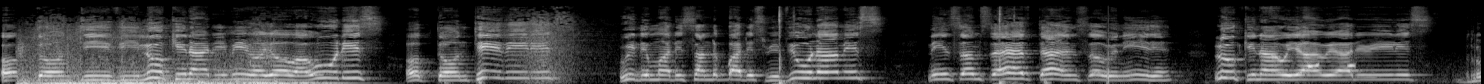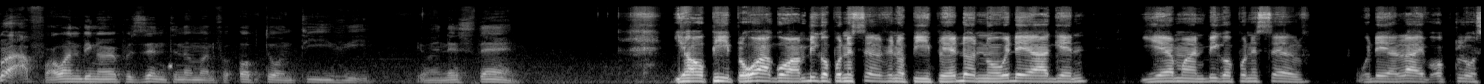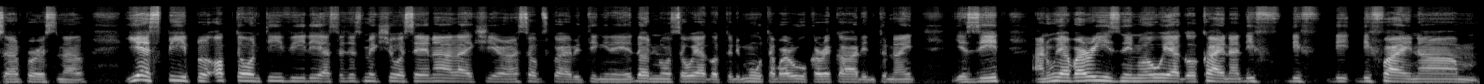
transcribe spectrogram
Uptown TV, looking at the mirror, yo, who this? Uptown TV, this. With the maddest and the baddest review, now, miss. Need some self time, so we need it. Looking at we are, we are the realest. Bruh, for one being a representing a man for Uptown TV. You understand? Yo, people, what go on? Big up on yourself, you know, people. You don't know, we there again. Yeah, man, big up on yourself. We there live, up close and personal. Yes, people, Uptown TV there. So just make sure say now like, share, and subscribe. The thing you, know, you don't know. So we are go to the Mutabaruka recording tonight. You see it? And we have a reasoning where we are go kind of def, def, def, define um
